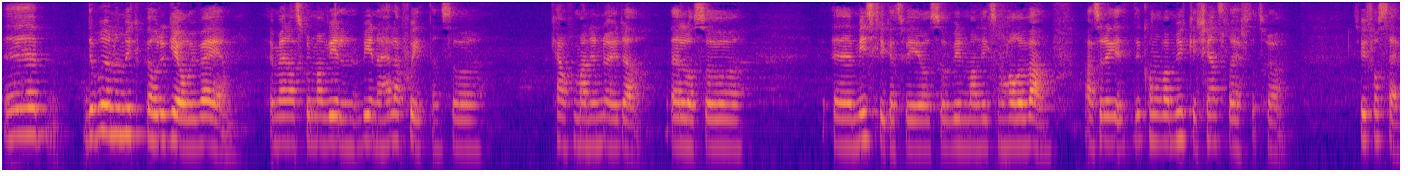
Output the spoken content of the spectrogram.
Eh, det beror nog mycket på hur det går i VM. Jag menar, skulle man vinna hela skiten så kanske man är nöjd där. Eller så misslyckas vi och så vill man liksom ha revansch. Alltså det, det kommer vara mycket känslor efter tror jag. Så vi får se.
